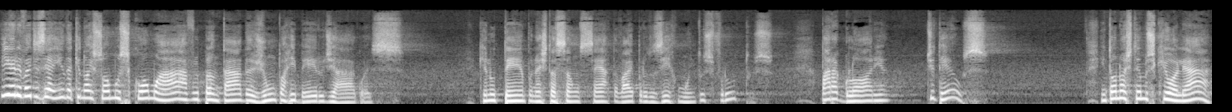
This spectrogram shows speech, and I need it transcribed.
E ele vai dizer ainda que nós somos como a árvore plantada junto a ribeiro de águas, que no tempo, na estação certa, vai produzir muitos frutos, para a glória de Deus. Então nós temos que olhar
